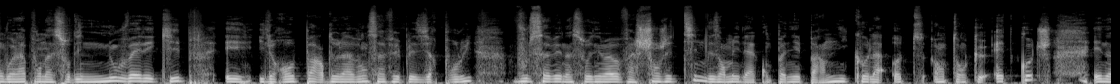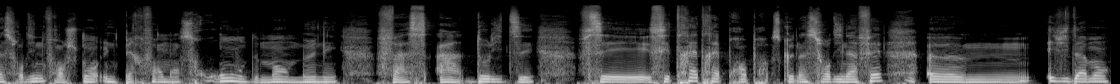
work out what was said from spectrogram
Donc voilà pour Nassourdine, nouvelle équipe et il repart de l'avant, ça fait plaisir pour lui. Vous le savez, Nassourdine va changer de team, désormais il est accompagné par Nicolas Hott en tant que head coach et Nassourdine franchement une performance rondement menée face à Dolidze. C'est très très propre ce que Nassourdine a fait. Euh, évidemment,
